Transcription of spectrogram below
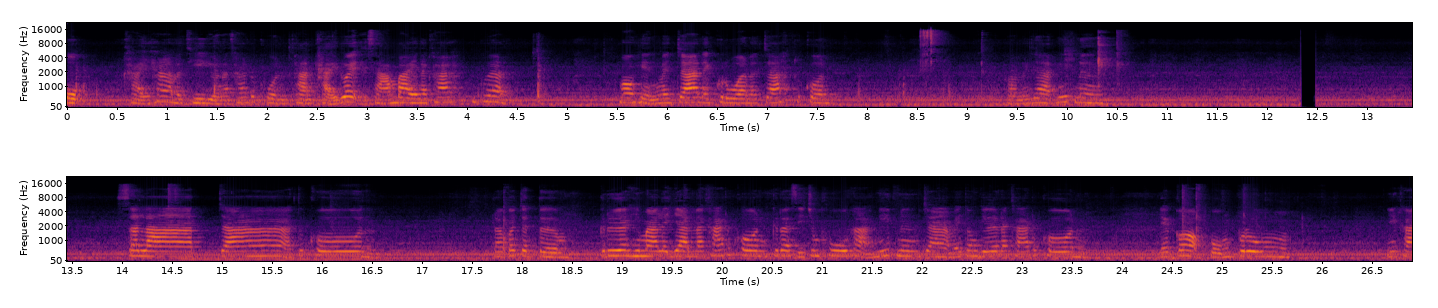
อบไข่ห้านาทีอยู่นะคะ ทุกคนทานไข่ด้วยสามใบนะคะ เพื่อนมองเห็นไหมจ๊ะในครัวนะจ๊ะทุกคน ขออนุญาตนิดนึง สลัดจ้าทุกคน เราก็จะเติม เกลือฮิมาลายันนะคะ ทุกคนเกลือสีชมพูค่ะ นิดนึงจ้าไม่ต้องเยอะนะคะ ทุกคน แล้วก็ผงปรุงนี่ค่ะ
